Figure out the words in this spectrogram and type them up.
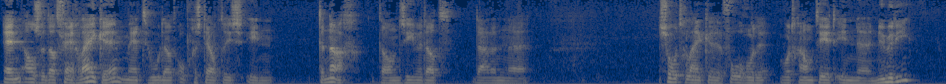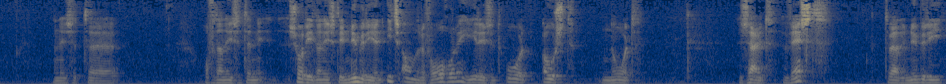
En als we dat vergelijken met hoe dat opgesteld is in Tenach, dan zien we dat daar een uh, soortgelijke volgorde wordt gehanteerd in uh, Numeri. Dan is het, uh, of dan is het een, sorry, dan is het in Numeri een iets andere volgorde. Hier is het oost, noord, zuid, west. Terwijl in Numeri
